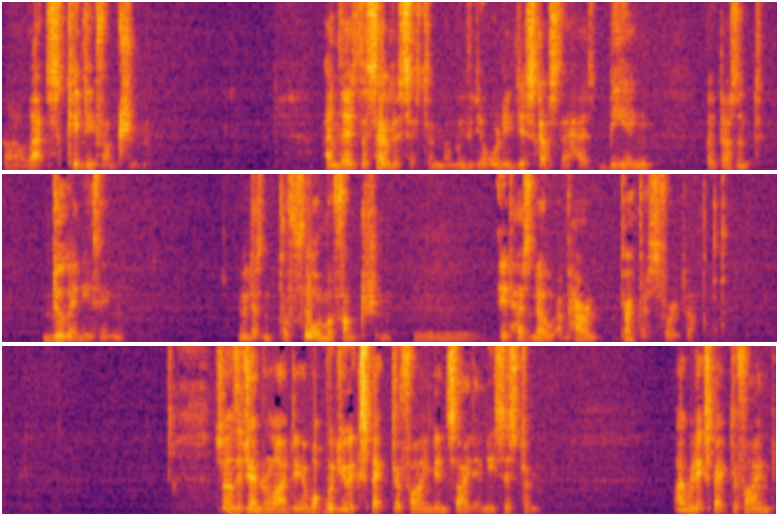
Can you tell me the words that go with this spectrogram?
Oh, that's kidney function. And there's the solar system, and we've already discussed that has being, but doesn't do anything. It doesn't perform a function. Mm. It has no apparent purpose, for example. So the general idea, what would you expect to find inside any system? I would expect to find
